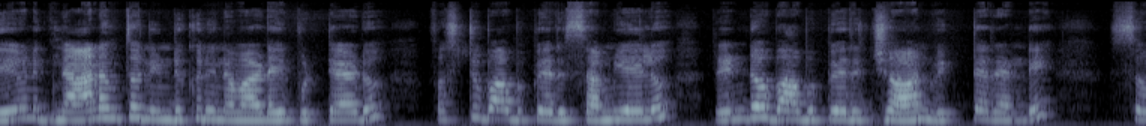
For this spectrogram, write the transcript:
దేవుని జ్ఞానంతో నిండుకునిన వాడై పుట్టాడు. ఫస్ట్ బాబు పేరు సమయలు రెండో బాబు పేరు జాన్ విక్టర్ అండి. సో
